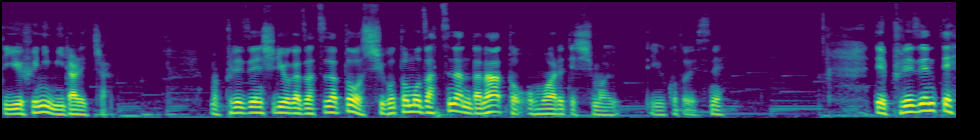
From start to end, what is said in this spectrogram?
ていうふうに見られちゃうまあ、プレゼン資料が雑だと仕事も雑なんだなと思われてしまうっていうことですね。でプレゼンって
